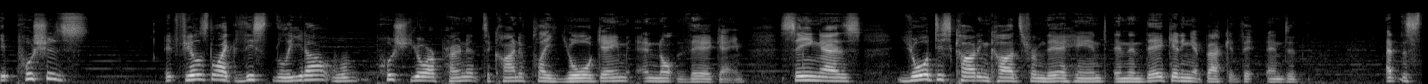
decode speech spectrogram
it pushes... It feels like this leader will push your opponent to kind of play your game and not their game. Seeing as you're discarding cards from their hand and then they're getting it back at the end of, at the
